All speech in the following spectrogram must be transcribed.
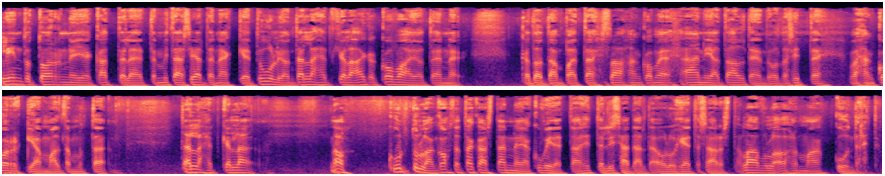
lintutorniin ja katselee, että mitä sieltä näkee. Tuuli on tällä hetkellä aika kova, joten katsotaanpa, että saahanko me ääniä talteen tuolta sitten vähän korkeammalta, mutta tällä hetkellä, no, kun tullaan kohta takaisin tänne ja kuvitetaan sitten lisää täältä Oulun Hietasaaresta. Laavulla ohjelmaa kuuntelet.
